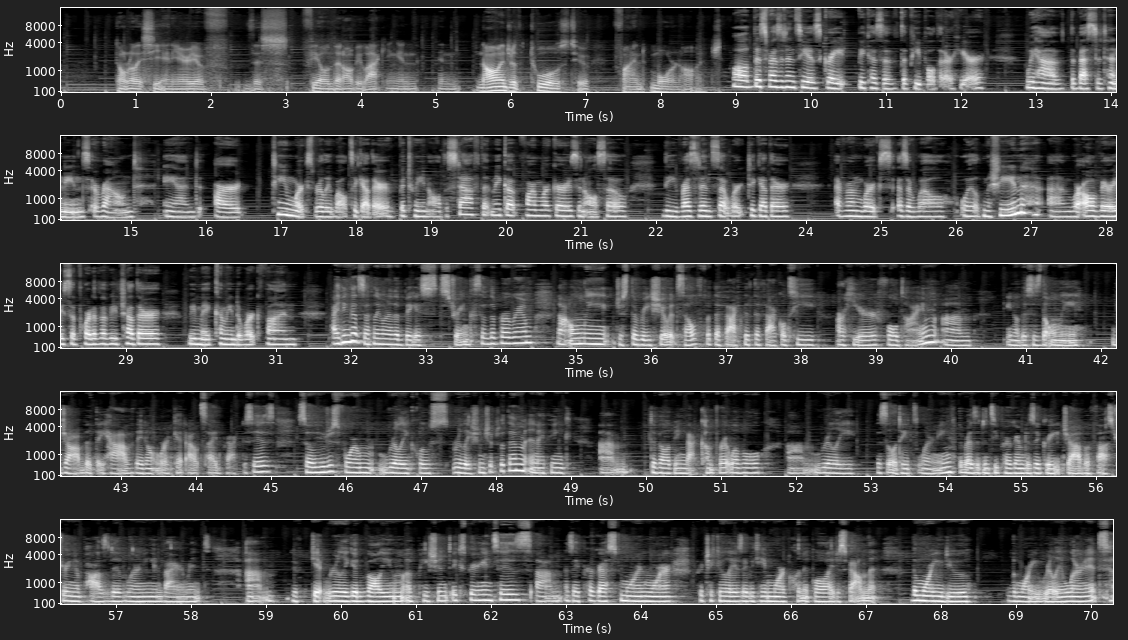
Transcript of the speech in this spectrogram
don't really see any area of this field that I'll be lacking in, in knowledge or the tools to find more knowledge. Well, this residency is great because of the people that are here. We have the best attendings around, and our team works really well together between all the staff that make up farm workers and also the residents that work together. Everyone works as a well oiled machine. Um, we're all very supportive of each other. We make coming to work fun. I think that's definitely one of the biggest strengths of the program. Not only just the ratio itself, but the fact that the faculty are here full time. Um, you know, this is the only job that they have. They don't work at outside practices. So you just form really close relationships with them. And I think um, developing that comfort level um, really facilitates learning. The residency program does a great job of fostering a positive learning environment. Um, get really good volume of patient experiences. Um, as I progressed more and more, particularly as I became more clinical, I just found that the more you do, the more you really learn it.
